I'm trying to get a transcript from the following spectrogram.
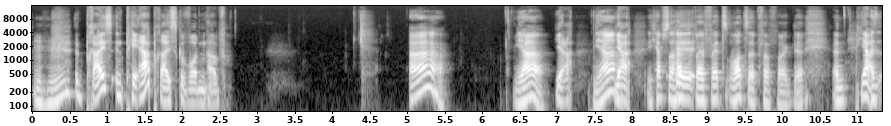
Mhm. einen Preis, einen PR-Preis gewonnen habe. Ah. Ja. Ja, Ja. ja, Ich habe so halt Äh, bei WhatsApp verfolgt, ja. Und, ja. Also,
